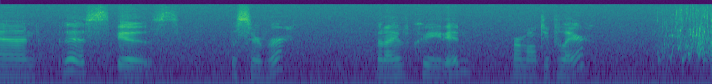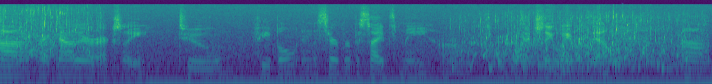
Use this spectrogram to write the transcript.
and this is the server that I have created for multiplayer. Uh, right now there are actually two people in the server besides me. Um, it's actually Waverdale. Um,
